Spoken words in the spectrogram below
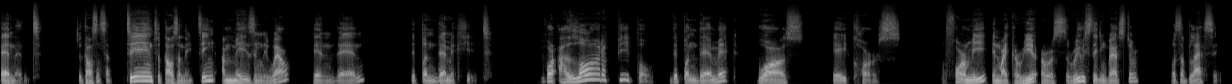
tenant. 2017, 2018, amazingly well. And then the pandemic hit. For a lot of people, the pandemic was a curse. For me in my career as a real estate investor was a blessing.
